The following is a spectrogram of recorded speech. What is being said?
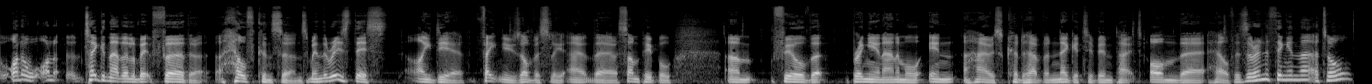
on, a, on a, taking that a little bit further, health concerns. I mean, there is this idea, fake news, obviously out there. Some people um, feel that bringing an animal in a house could have a negative impact on their health. Is there anything in that at all?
